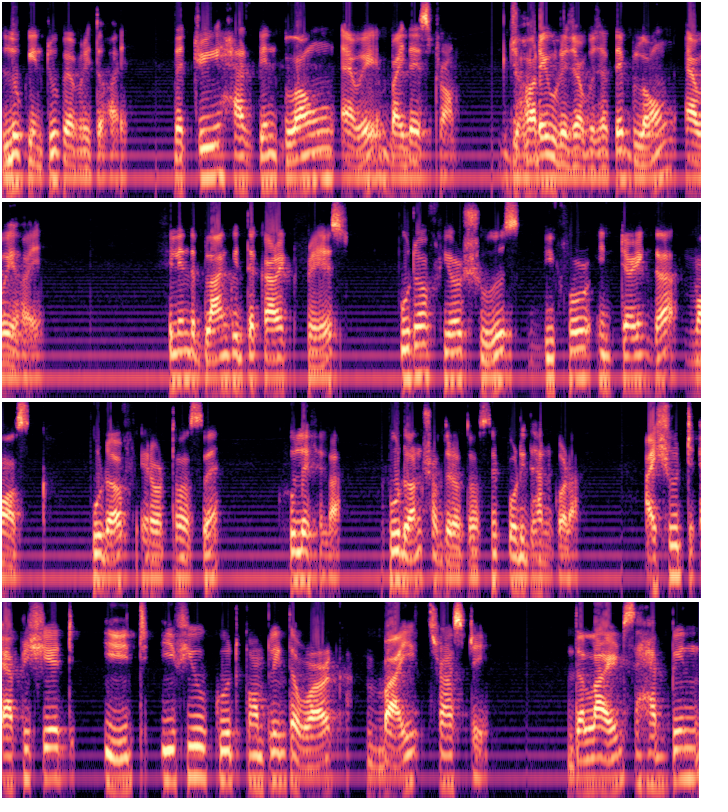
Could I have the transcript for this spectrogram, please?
লুক ইনটু ব্যবহৃত হয়। The tree has been blown away by the storm ঝড়ে উড়ে যাওয়া যাতে ব্লং অ্যাওয়ে হয়। Fill in the blank with the correct phrase put off your shoes before entering the mosque put off এর অর্থ আছে খুলে ফেলা। পুড অন শব্দের অর্থ আছে পরিধান করা। I should appreciate it if you could complete the work by Thursday The lights have been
